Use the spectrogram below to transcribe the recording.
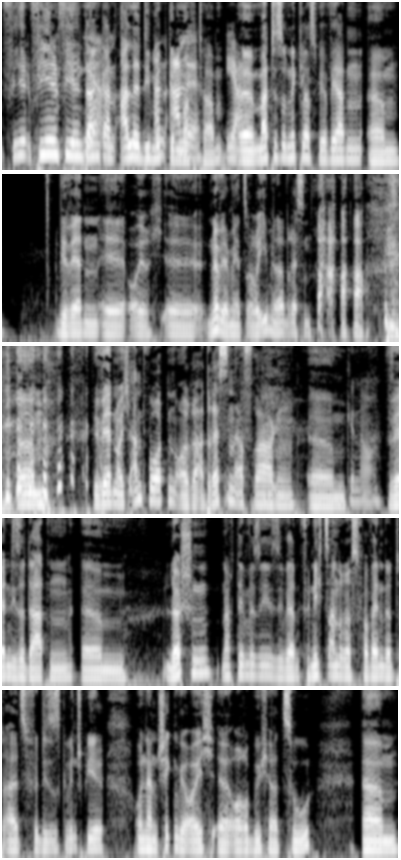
viel, vielen, vielen Dank Ja. an alle, die An mitgemacht alle, haben. ja. Äh, Mathis und Niklas, wir werden, ähm, wir werden äh, euch, äh, ne, wir haben jetzt eure E-Mail-Adressen. ähm, wir werden euch antworten, eure Adressen erfragen. Ähm, Genau. wir werden diese Daten ähm, löschen, nachdem wir sie, sie werden für nichts anderes verwendet als für dieses Gewinnspiel und dann schicken wir euch äh, eure Bücher zu. Ähm,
